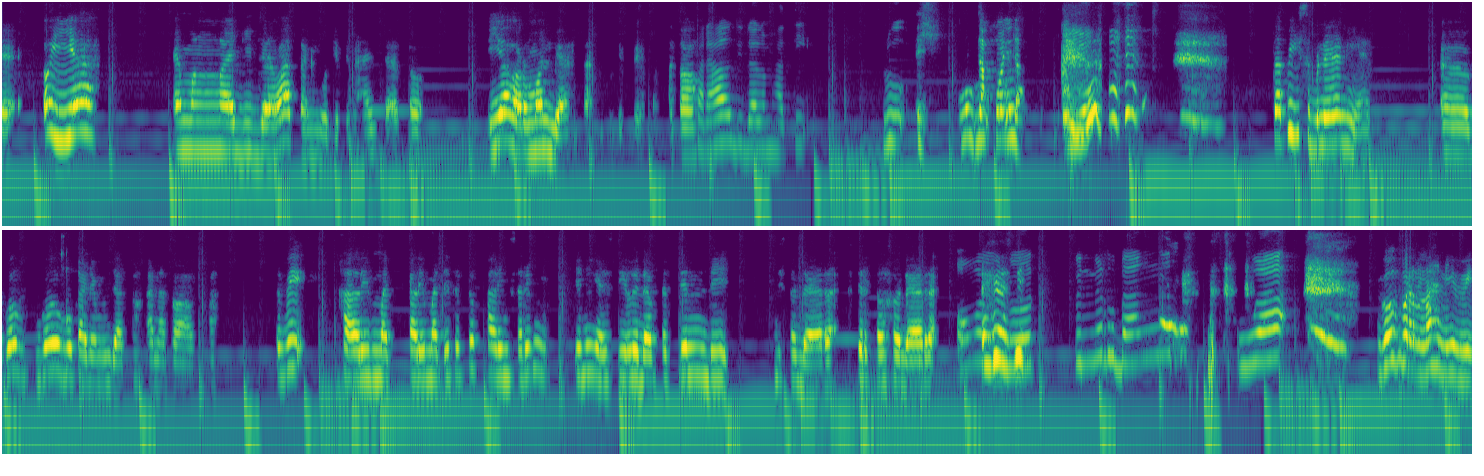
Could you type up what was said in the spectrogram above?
kayak oh iya emang lagi jerawatan gue gituin aja atau iya hormon biasa gitu atau padahal di dalam hati lu ih, muncak Lu- muncak iya. Tapi sebenarnya nih ya gue gue bukannya menjatuhkan atau apa. Tapi kalimat kalimat itu tuh paling sering ini gak sih lu dapetin di di saudara circle saudara. Oh my Iya sih. god bener banget. Wah gue pernah nih Vi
